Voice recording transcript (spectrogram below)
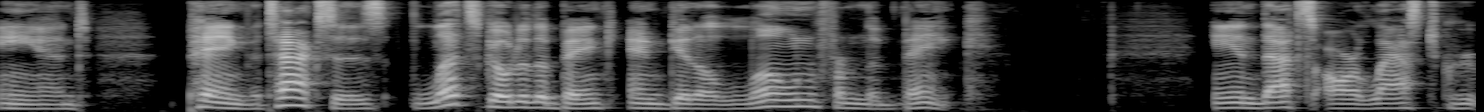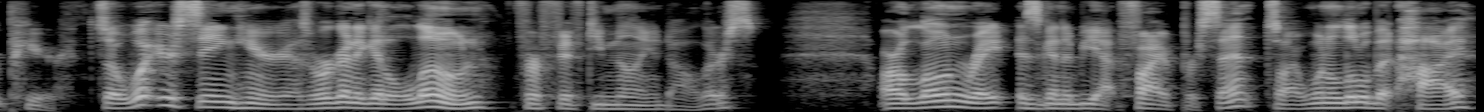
and paying the taxes, let's go to the bank and get a loan from the bank. And that's our last group here. So, what you're seeing here is we're going to get a loan for $50 million. Our loan rate is going to be at 5%. So, I went a little bit high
